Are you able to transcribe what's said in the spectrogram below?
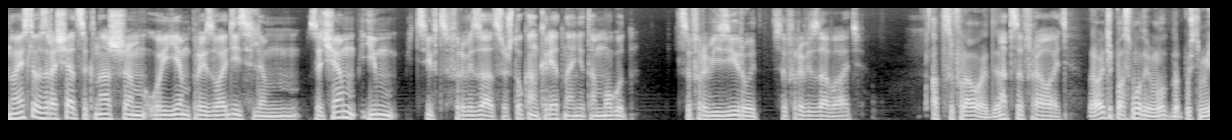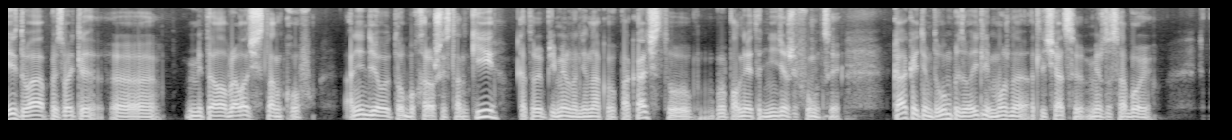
Но ну, а если возвращаться к нашим OEM-производителям, зачем им идти в цифровизацию? Что конкретно они там могут цифровизировать, цифровизовать? Оцифровать, да? Оцифровать. Давайте посмотрим. Ну, допустим, есть два производителя э, металлообрабатывающих станков. Они делают оба хорошие станки, которые примерно одинаковы по качеству, выполняют одни и те же функции. Как этим двум производителям можно отличаться между собой?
